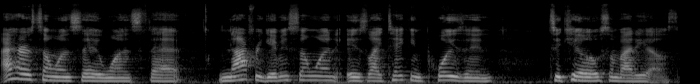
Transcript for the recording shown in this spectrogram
I heard someone say once that not forgiving someone is like taking poison to kill somebody else.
